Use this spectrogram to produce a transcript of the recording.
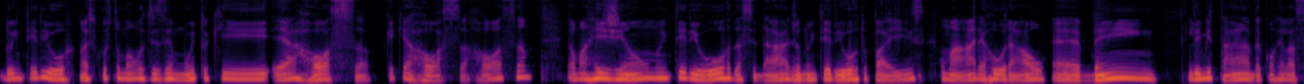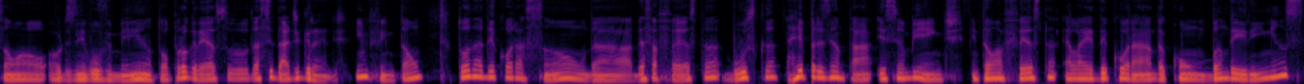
do interior. Nós costumamos dizer muito que é a roça. O que é a roça? Roça é uma região no interior da cidade, no interior do país, uma área rural é, bem limitada com relação ao, ao, desenvolvimento, ao progresso da cidade grande. Enfim, então toda a decoração da, dessa festa busca representar esse ambiente. Então a festa ela é decorada com bandeirinhas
